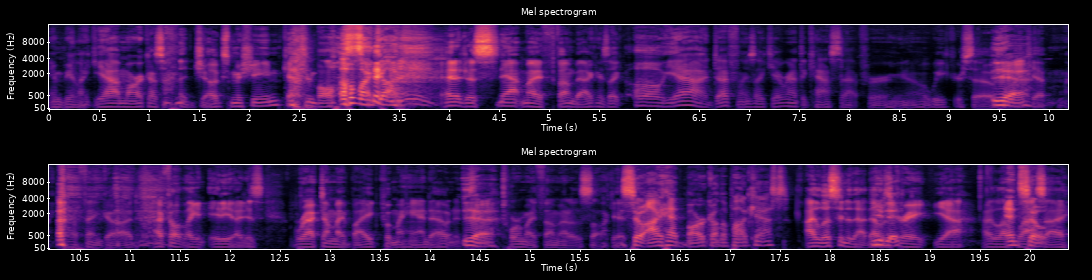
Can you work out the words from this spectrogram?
and being like, "Yeah, Mark, I was on the jugs machine catching oh balls." Oh my God. and it just snapped my thumb back. And he's like, "Oh yeah, definitely." He's like, "Yeah, we're gonna have to cast that for you know a week or so." Yeah. Like, yep. Like, oh, thank God. I felt like an idiot. I just wrecked on my bike, put my hand out, and it just like, tore my thumb out of the socket. So I had Mark on the podcast. I listened to that. That You was did? great. Yeah, I love Glass so- Eye.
